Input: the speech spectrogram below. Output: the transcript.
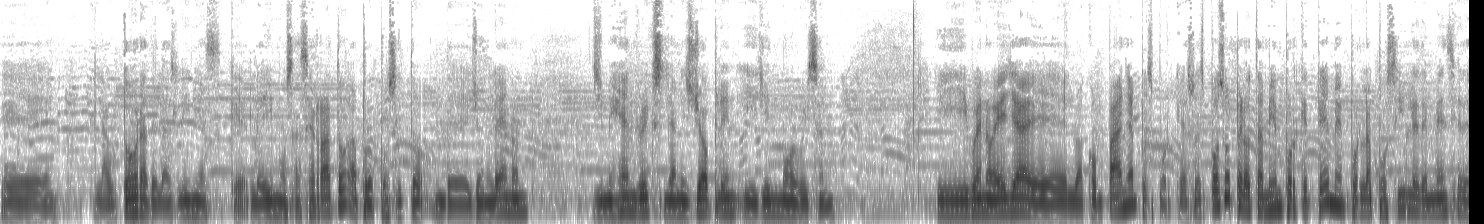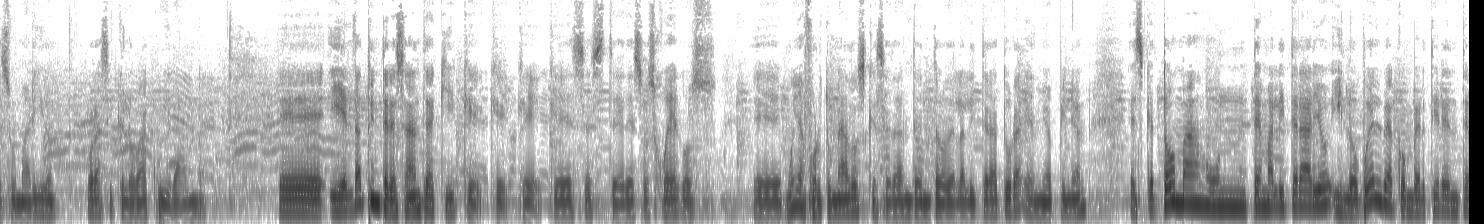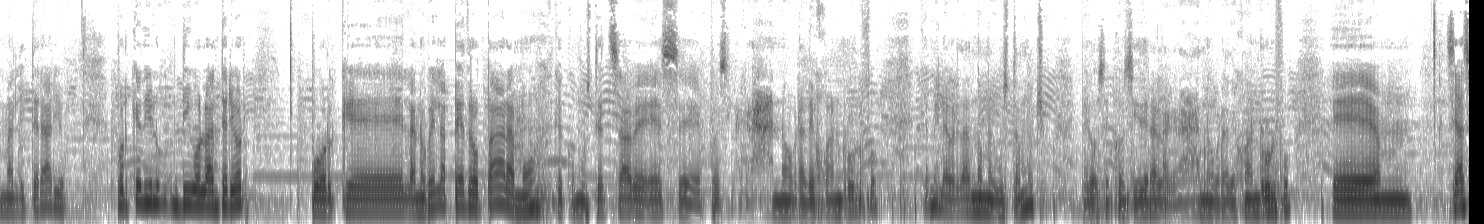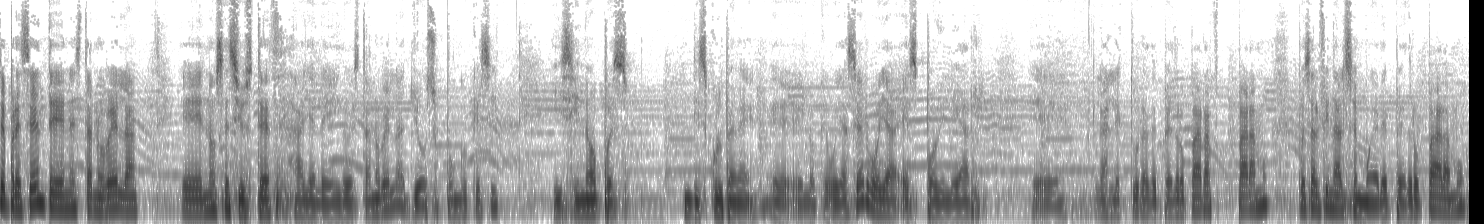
la autora de las líneas que leímos hace rato a propósito de John Lennon, Jimi Hendrix, Janis Joplin y Jim Morrison. Y bueno, ella eh, lo acompaña pues porque es su esposo, pero también porque teme por la posible demencia de su marido. Ahora sí que lo va cuidando. Eh, y el dato interesante aquí que, que, que, es este de esos juegos eh, muy afortunados que se dan dentro de la literatura, en mi opinión, es que toma un tema literario y lo vuelve a convertir en tema literario. ¿Por qué digo lo anterior? Porque la novela Pedro Páramo, que como usted sabe es eh, pues la gran obra de Juan Rulfo, que a mí la verdad no me gusta mucho, pero se considera la gran obra de Juan Rulfo, eh, se hace presente en esta novela. Eh, no sé si usted haya leído esta novela, yo supongo que sí. Y si no, pues discúlpeme eh, lo que voy a hacer, voy a spoilear eh, las lecturas de Pedro Páramo. Pues al final se muere Pedro Páramo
